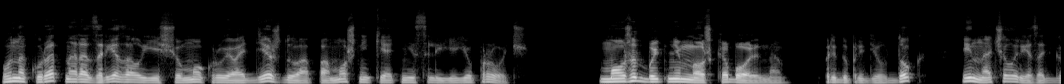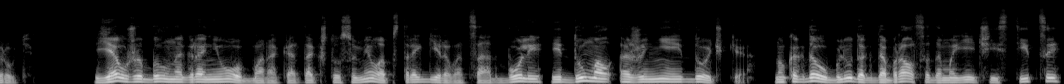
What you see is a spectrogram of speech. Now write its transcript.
Он аккуратно разрезал еще мокрую одежду, а помощники отнесли ее прочь. «Может быть немножко больно», — предупредил док и начал резать грудь. Я уже был на грани обморока, так что сумел абстрагироваться от боли и думал о жене и дочке. Но когда ублюдок добрался до моей частицы,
